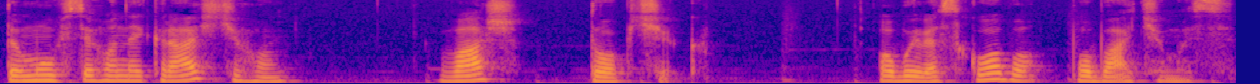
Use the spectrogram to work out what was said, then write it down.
Тому всього найкращого, ваш топчик. Обов'язково побачимось!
